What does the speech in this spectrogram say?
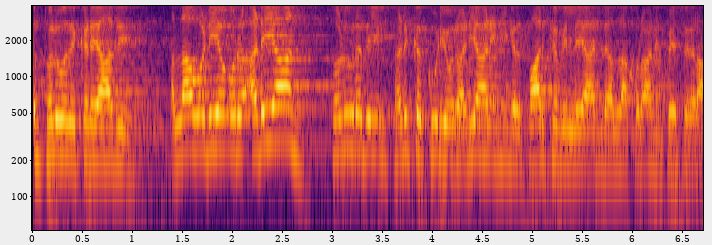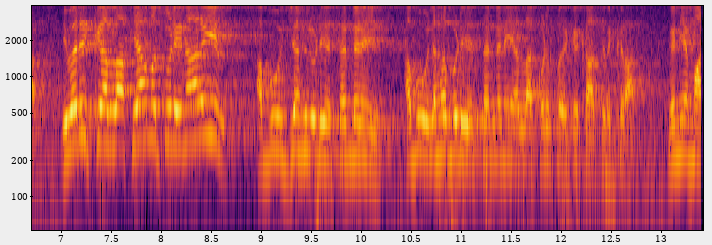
தொழுவது கிடையாது. அல்லாவுடைய ஒரு அடையான் தொழுவதையும் தடுக்கக்கூடிய ஒரு அடியானை நீங்கள் பார்க்கவில்லையா என்று அல்லாஹ் குரானில் பேசுகிறார் இவருக்கு அல்லாஹ் கியாமத்துடைய நாளையில் அபு ஜஹலுடைய தண்டனை அபு லஹபுடைய தண்டனை அல்லாஹ் கொடுப்பதற்கு காத்திருக்கிறார் கண்ணியமான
